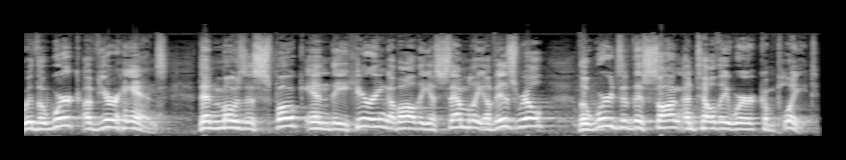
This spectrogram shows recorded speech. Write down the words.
with the work of your hands. Then Moses spoke in the hearing of all the assembly of Israel the words of this song until they were complete.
